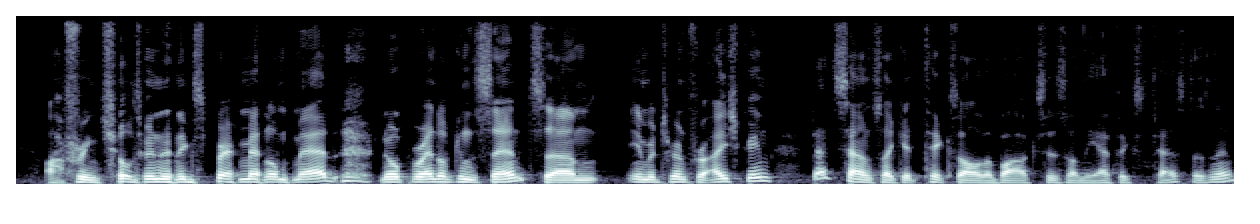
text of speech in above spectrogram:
Offering children an experimental med, no parental consent um, in return for ice cream. That sounds like it ticks all the boxes on the ethics test, doesn't it?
